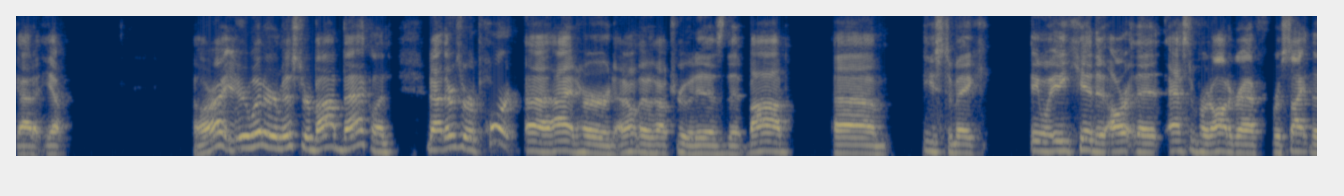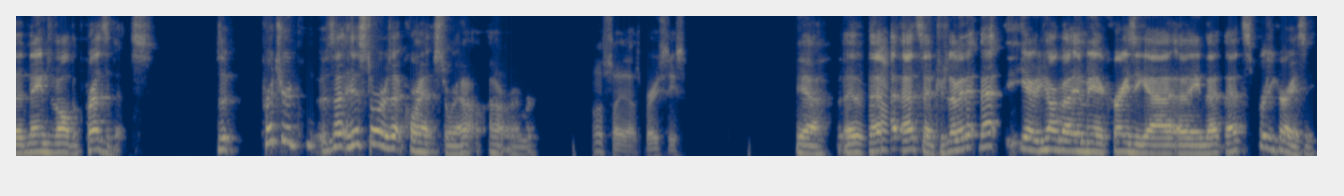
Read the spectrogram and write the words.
Got it. Yep. All right, your winner, Mr. Bob Backlund. Now, there's a report uh, I had heard. I don't know how true it is that Bob um, used to make anyway any kid that, art, that asked him for an autograph recite the names of all the presidents. Was it Prichard? Is that his story? or is that Cornette's story? I don't, I don't remember. I'll say that's Bracey's. Yeah, that- that's interesting. I mean, that, that you know, you talk about him being a crazy guy. I mean, that that's pretty crazy.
